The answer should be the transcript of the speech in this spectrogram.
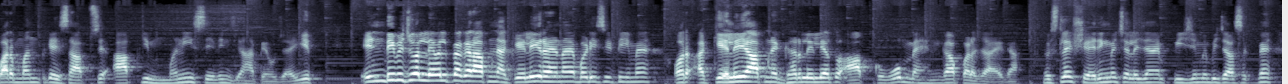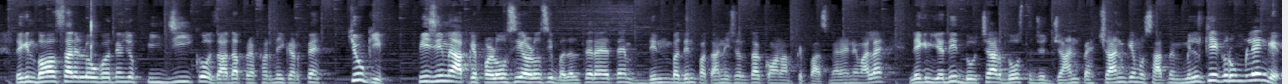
पर मंथ के हिसाब से आपकी मनी सेविंग्स यहाँ पे हो जाएगी। इंडिविजुअल लेवल पे अगर आपने अकेले ही रहना है बड़ी सिटी में और अकेले ही आपने घर ले लिया तो आपको वो महँगा पड़ जाएगा। तो इसलिए शेयरिंग में चले जाएँ पीजी में भी जा सकते हैं। लेकिन बहुत सारे लोग होते हैं जो पीजी को ज़्यादा प्रेफर नहीं करते हैं, क्योंकि पीजी में आपके पड़ोसी अड़ोसी बदलते रहते हैं, दिन ब दिन पता नहीं चलता कौन आपके पास में रहने वाला है। लेकिन यदि दो चार दोस्त जो जान पहचान के वो साथ में मिलके एक रूम लेंगे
